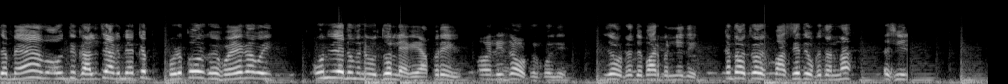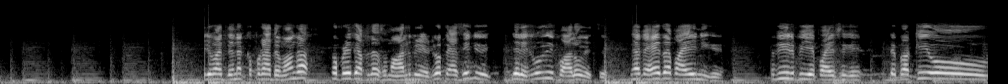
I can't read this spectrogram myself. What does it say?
ਤੇ ਮੈਂ ਉਹਦੀ ਗੱਲ ਚ ਆ ਕੇ ਮੈਂ ਕਿ ਥੋੜੇ ਹੋਏਗਾ ਕੋਈ? ਉਹਨੇ ਜਦੋਂ ਮੈਨੂੰ ਉਧਰ ਲੈ ਗਿਆ ਪਰੇ ਲੀਜ਼ਾ ਹੋਟਲ ਕੋਲ ਲੀਜ਼ਾ ਹੋਟਲ ਦੇ ਬਾਹਰ ਬੰਨੇ ਤੇ। ਕਹਿੰਦਾ ਉੱਥੇ ਪਾਸੇ ਤੇ ਹੋ ਕੇ ਤੁਹਾਨੂੰ ਨਾ ਅਸੀਂ ਜਿਹੜਾ ਦੇਣਾ ਕਪੜਾ ਦੇਵਾਂਗਾ, ਕਪੜੇ ਤੇ ਆਪਣਾ ਸਮਾਨ ਵੀ ਰੇਟ ਪੈਸੇ ਵੀ ਜਿਹੜੇ ਉਹ ਵੀ ਪਾ ਲਓ ਵਿੱਚ। ਮੈਂ ਪੈਸੇ ਤਾਂ ਪਾਏ ਨਹੀਂਗੇ 20 ਰੁਪਏ ਪਾਏ ਸੀਗੇ। ਤੇ ਬਾਕੀ ਉਹ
